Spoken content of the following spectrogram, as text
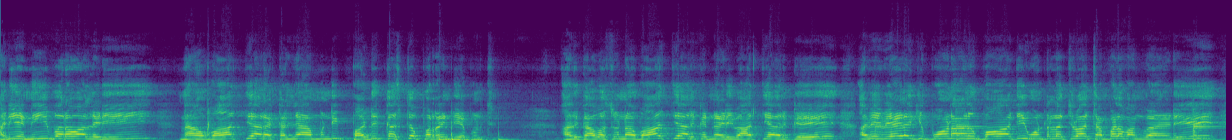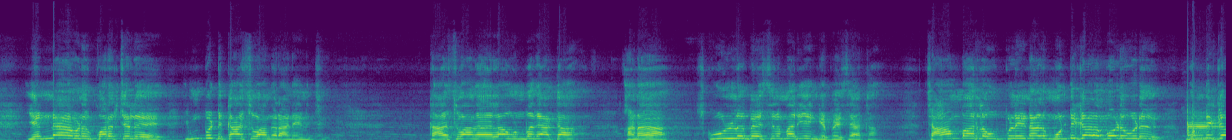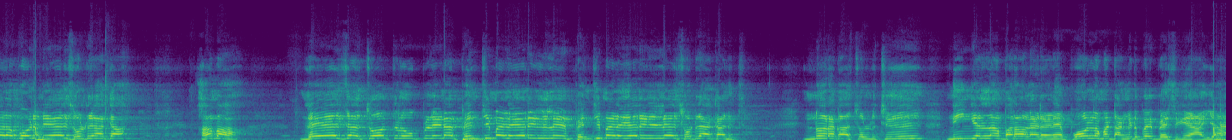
அடியே நீ பரவாயில்லடி. நான் வாத்தியாரை கல்யாணம் பண்ணி படு கஷ்டப்படுறேன்டி அப்படின்ச்சு அதுக்கு அவ சொன்னா வாத்தியாருக்கு என்னடி வாத்தியாருக்கு? அவன் வேலைக்கு போனாலும் போகாட்டி ஒன்றரை லட்ச ரூபா சம்பளம் வாங்குவாடி என்ன அவனுக்கு குறைச்சல்? இம்புட்டு காசு வாங்குறானேனுச்சு காசு வாங்குறதெல்லாம் உண்மைதாக்கா ஆனால் ஸ்கூலில் பேசுகிற மாதிரியே இங்கே பேசியாக்கா சாம்பாரில் உப்பு இல்லைனாலும் மொண்டிக்கால போடு விடு. மொண்டிக்கால போடுனே சொல்கிறாக்கா ஆமாம் லேசாக சோத்தில் உப்பு இல்லைன்னா பெஞ்சு மேலே ஏறி பெஞ்சு மேலே ஏறி நில்லே சொல்கிறாக்கானுச்சு இன்னொரு அக்கா சொல்லுச்சு நீங்கள்லாம் பரவாயில்லடனே ஃபோனில் மட்டும் அங்கிட்டு போய் பேசுங்க ஐயா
